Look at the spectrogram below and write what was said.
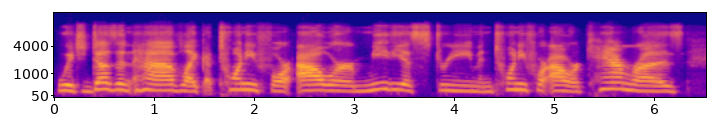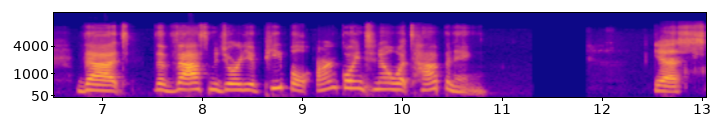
which doesn't have like a 24 hour media stream and 24 hour cameras, that the vast majority of people aren't going to know what's happening. Yes,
